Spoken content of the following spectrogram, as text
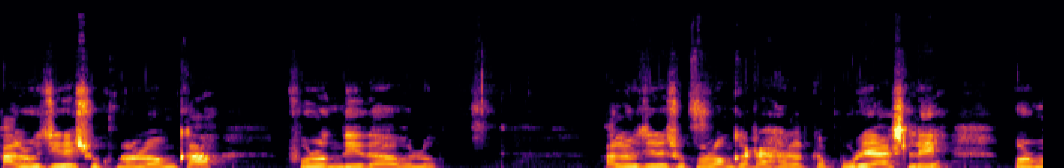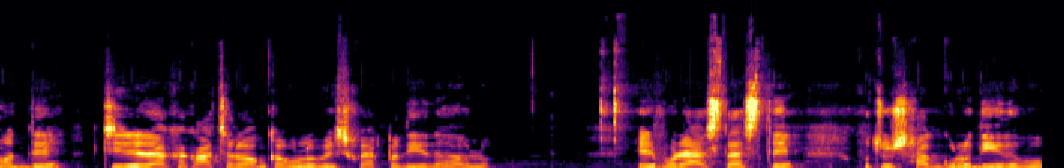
কালো জিরে, শুকনো লঙ্কা ফোড়ন দিয়ে দেওয়া হলো। কালো জিরে, শুকনো লঙ্কাটা হালকা পুড়ে আসলে ওর মধ্যে চিড়ে রাখা কাঁচা লঙ্কাগুলো বেশ কয়েকটা দিয়ে দেওয়া হলো। এরপরে আস্তে আস্তে কচুর শাকগুলো দিয়ে দেবো।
